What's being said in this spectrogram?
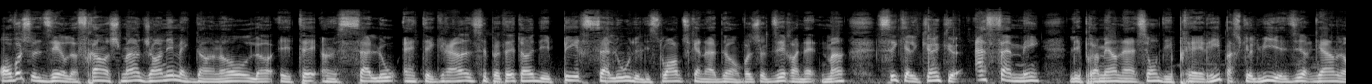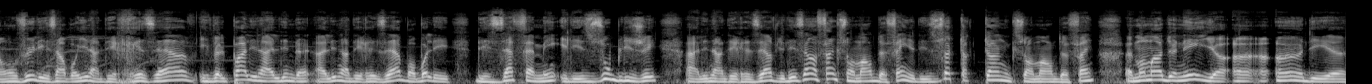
On va se le dire, là, franchement, Johnny McDonald là, était un salaud intégral. C'est peut-être un des pires salauds de l'histoire du Canada. On va se le dire honnêtement. C'est quelqu'un qui a affamé les Premières Nations des prairies parce que lui, il a dit, regarde, on veut les envoyer dans des réserves. Ils veulent pas aller dans, aller dans des réserves. On va les, les affamer et les obliger à aller dans des réserves. Il y a des enfants qui sont morts de faim. Il y a des autochtones qui sont morts de faim. À un moment donné, il y a un, des euh,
